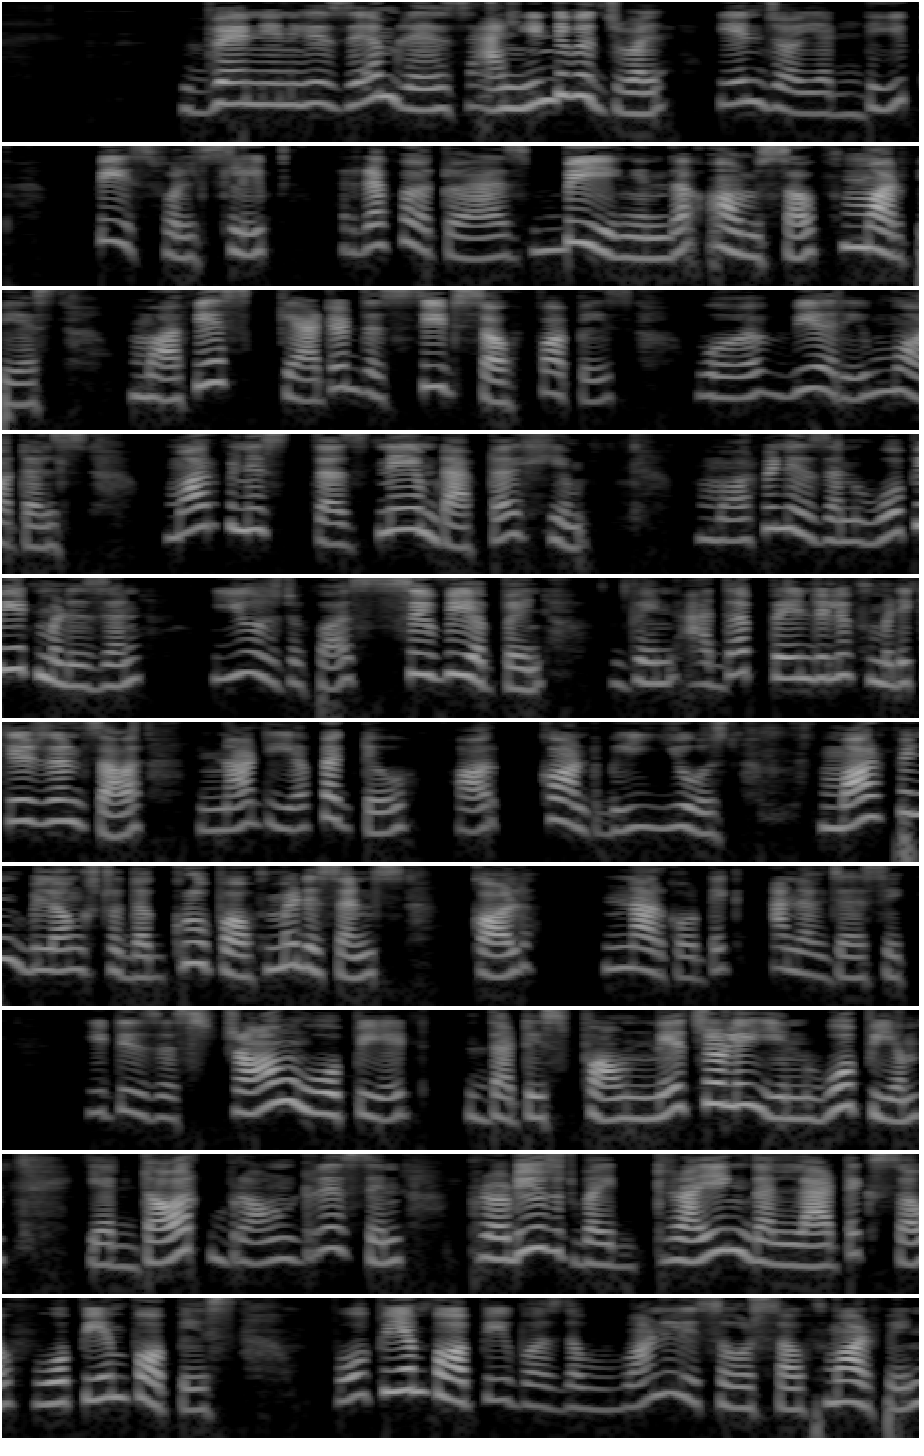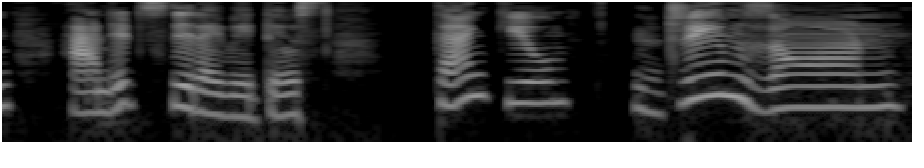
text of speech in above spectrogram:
When in his embrace an individual enjoy a deep, peaceful sleep referred to as being in the arms of Morpheus. Morpheus scattered the seeds of poppies over weary mortals. Morphine thus named after him. Morphine is an opiate medicine used for severe pain when other pain relief medications are not effective or can't be used. Morphine belongs to the group of medicines called narcotic analgesic. It is a strong opiate that is found naturally in opium, a dark brown resin produced by drying the latex of opium poppies. Opium poppy was the only source of morphine and its derivatives. Thank you. Dreams on.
